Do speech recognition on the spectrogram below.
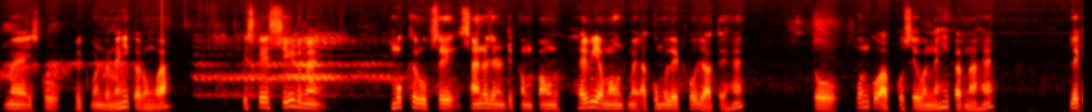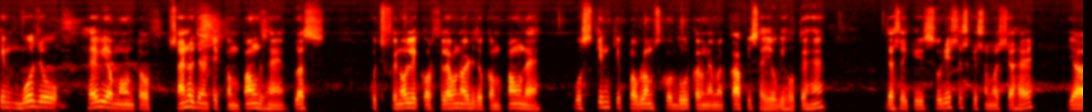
मैं इसको रिकमेंड नहीं करूँगा। इसके सीड में मुख्य रूप से साइनोजेनेटिक कंपाउंड हैवी अमाउंट में अकोमुलेट हो जाते हैं तो उनको आपको सेवन नहीं करना है। लेकिन वो जो heavy amount of cyanogenetic compounds हैं प्लस कुछ फिनोलिक और फ्लेवोनॉइड जो कंपाउंड हैं, वो स्किन की प्रॉब्लम्स को दूर करने में काफ़ी सहयोगी होते हैं। जैसे कि सूर्यसिस की समस्या है या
